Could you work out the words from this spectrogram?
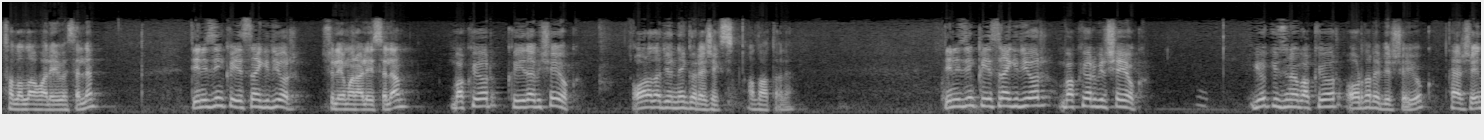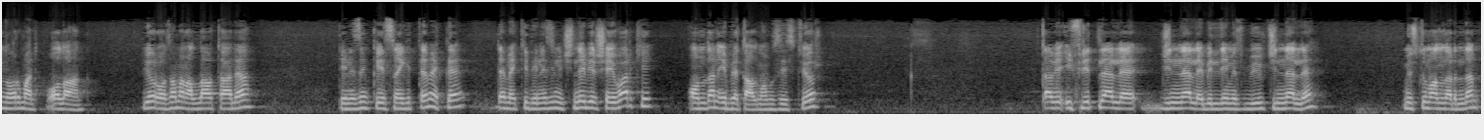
Sallallahu aleyhi ve sellem. Denizin kıyısına gidiyor Süleyman aleyhisselam. Bakıyor kıyıda bir şey yok. Orada diyor ne göreceksin allah Teala. Denizin kıyısına gidiyor bakıyor bir şey yok. Gökyüzüne bakıyor orada da bir şey yok. Her şey normal olağan. Diyor o zaman Allahu Teala denizin kıyısına git demekle demek ki denizin içinde bir şey var ki ondan ibret almamızı istiyor. Tabi ifritlerle, cinlerle bildiğimiz büyük cinlerle Müslümanlarından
